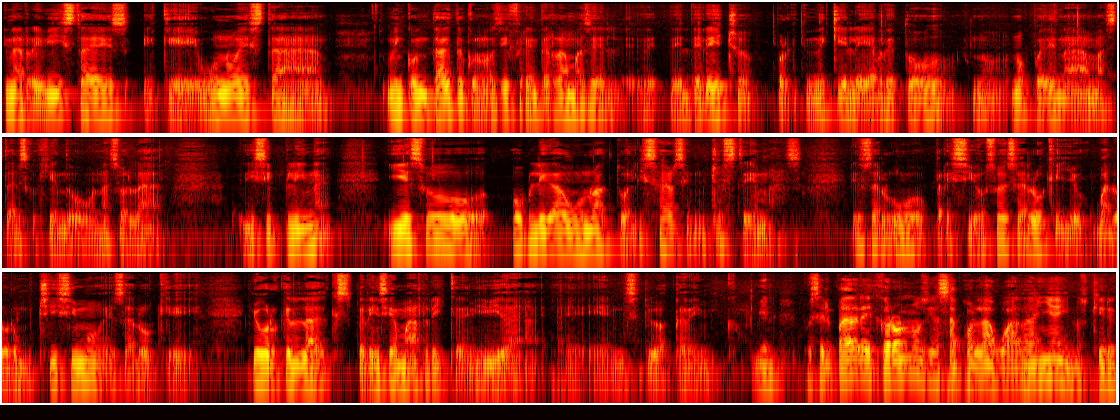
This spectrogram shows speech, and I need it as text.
en la revista es que uno está en contacto con las diferentes ramas del, de- del derecho, porque tiene que leer de todo, ¿no? no puede nada más estar escogiendo una sola disciplina y eso obliga a uno a actualizarse en muchos temas. Eso es algo precioso, es algo que yo valoro muchísimo, es algo que yo creo que es la experiencia más rica de mi vida eh, en el sentido académico. Bien, pues el padre Cronos ya sacó la guadaña y nos quiere,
